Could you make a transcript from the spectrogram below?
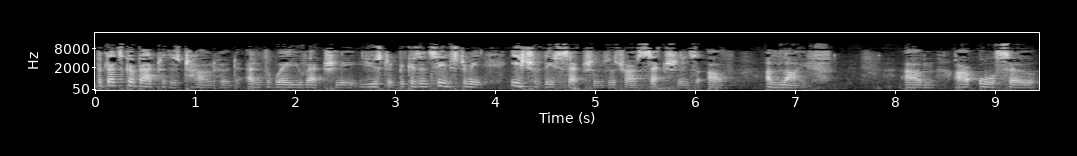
but let's go back to this childhood and the way you've actually used it, because it seems to me each of these sections, which are sections of a life, um, are also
